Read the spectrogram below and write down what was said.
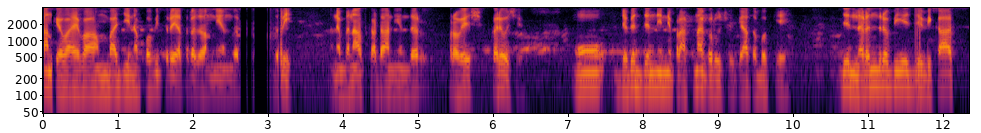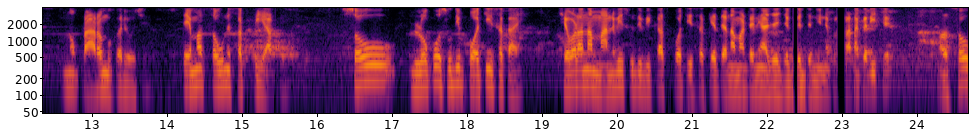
કહેવાય એવા અંબાજીના પવિત્ર યાત્રાધામની અંદર કરી અને બનાસકાંઠાની અંદર પ્રવેશ કર્યો છે. હું જગતજનનીને પ્રાર્થના કરું છું કે આ તબક્કે જે નરેન્દ્રભાઈએ જે વિકાસનો પ્રારંભ કર્યો છે, તેમાં સૌને શક્તિ આપે. સૌ લોકો સુધી પહોંચી શકાય, છેવાડાના માનવી સુધી વિકાસ પહોંચી શકે તેના માટેની આજે જગતજનીને પ્રાર્થના કરી છે. સૌ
